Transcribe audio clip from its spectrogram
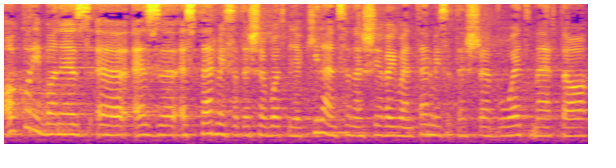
akkoriban ez, ez, ez természetesebb volt, vagy a 90-es években természetesebb volt, mert a,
